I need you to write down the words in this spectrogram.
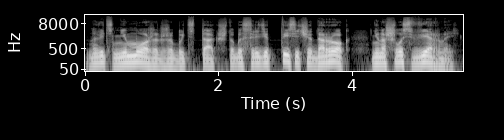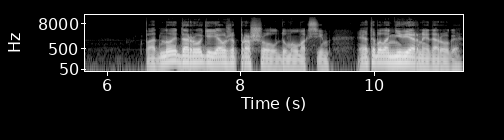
Но ведь не может же быть так, чтобы среди тысячи дорог не нашлось верной. «По одной дороге я уже прошел», — думал Максим. «Это была неверная дорога.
